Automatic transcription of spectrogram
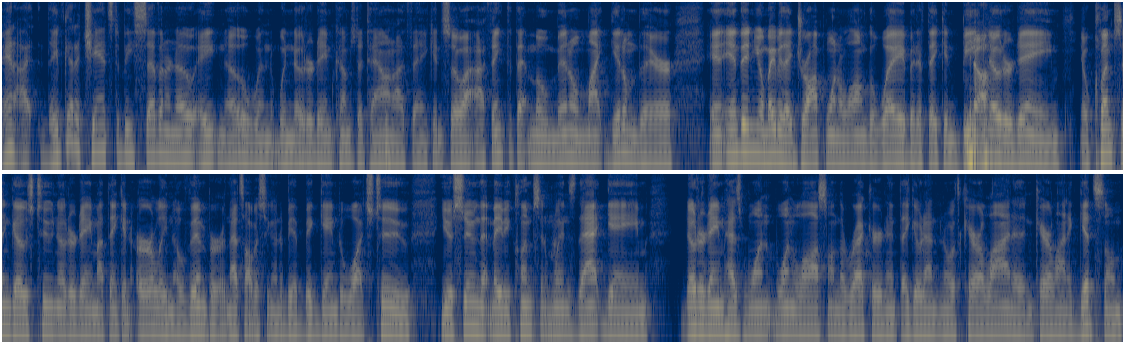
man, I, they've got a chance to be 7 and 0, 8 and 0 when, when Notre Dame comes to town, I think. And so I, I think that that momentum might get them there. And, and, then, you know, maybe they drop one along the way, but if they can beat yeah. Notre Dame, you know, Clemson goes to Notre Dame, I think, in early November, and that's obviously going to be a big game to watch too. You assume that maybe Clemson wins that game. Notre Dame has one one loss on the record, and if they go down to North Carolina and Carolina gets them,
